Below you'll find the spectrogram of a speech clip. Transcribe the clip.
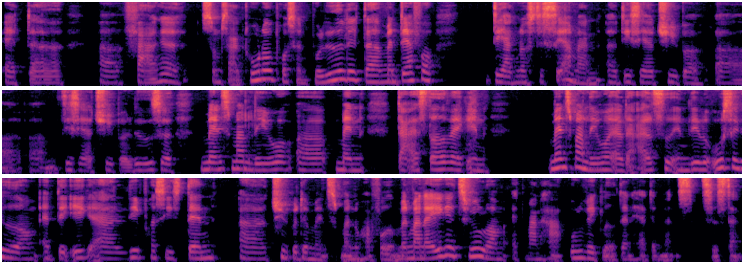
at øh, øh, fange, som sagt 100% pålideligt, øh, men derfor diagnostiserer man uh, disse her typer, uh, um, disse her typer lidelser, mens man lever, uh, men der er stadigvæk en, mens man lever, er der altid en lille usikkerhed om, at det ikke er lige præcis den uh, type demens, man nu har fået. Men man er ikke i tvivl om, at man har udviklet den her demenstilstand.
